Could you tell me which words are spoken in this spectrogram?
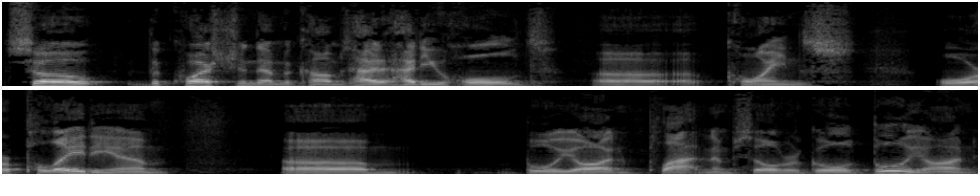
So the question then becomes how, how do you hold uh, coins or palladium? Um, bullion, platinum, silver, gold bullion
